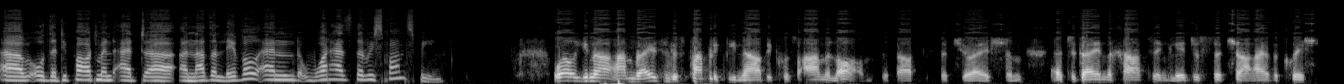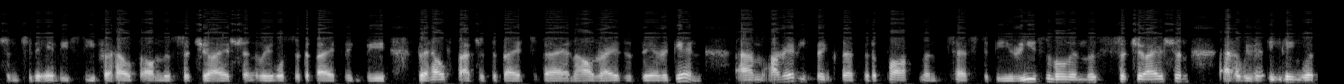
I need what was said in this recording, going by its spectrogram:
uh, or the department at uh, another level, and what has the response been? Well, you know, I'm raising this publicly now because I'm alarmed about situation. Uh, today in the Gauteng legislature, I have a question to the MEC for Health on the situation. We're also debating the, the health budget debate today, and I'll raise it there again. Um, I really think that the department has to be reasonable in this situation. Uh, we are dealing with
